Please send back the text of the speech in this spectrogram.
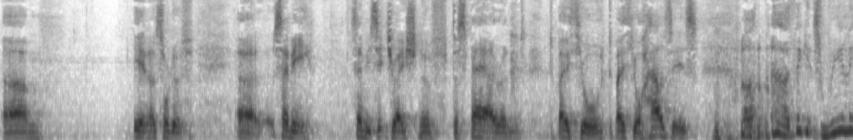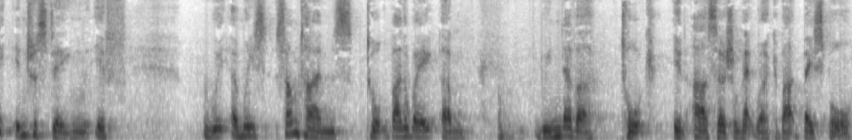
um, in a sort of uh, semi semi situation of despair and to both your to both your houses. uh, I think it's really interesting if we and we sometimes talk. By the way, um, we never talk in our social network about baseball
